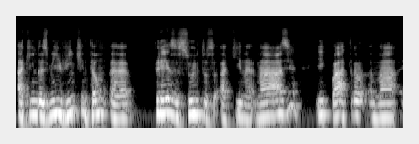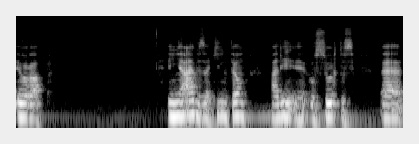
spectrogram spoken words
aqui em 2020, então, uh, 13 surtos aqui na, na Ásia e quatro na Europa. Em aves aqui, então, ali eh, os surtos uh,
